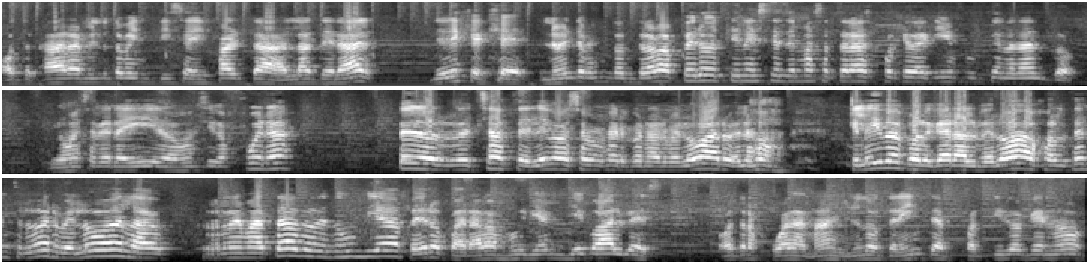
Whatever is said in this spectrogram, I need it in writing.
ahora minuto 26, falta lateral. Ya dije que el 90% entraba, pero tiene de más atrás porque de aquí no funciona tanto. Y vamos a ver ahí, vamos a ir afuera. Pero el rechace le vamos a coger con Arbeloa, Arbeloa que le iba a colgar al Arbeloa bajo el centro de Arbeloa, la rematado de Dumbia, pero paraba muy bien Diego Alves. Otra jugada más, minuto 30, partido que no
